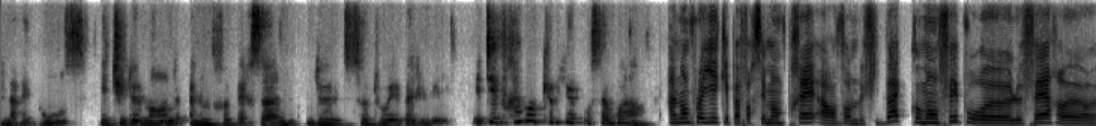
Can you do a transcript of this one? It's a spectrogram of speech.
la réponse et tu demandes à l'autre personne de s'auto-évaluer. Et tu es vraiment curieux pour savoir. Un employé qui n'est pas forcément prêt à entendre le feedback, comment on fait pour euh, le faire euh,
